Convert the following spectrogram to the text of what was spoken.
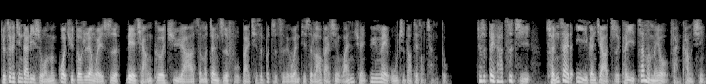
就这个近代历史，我们过去都是认为是列强割据啊，什么政治腐败，其实不只是这个问题，是老百姓完全愚昧无知到这种程度，就是对他自己存在的意义跟价值可以这么没有反抗性。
